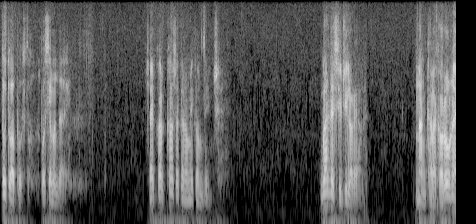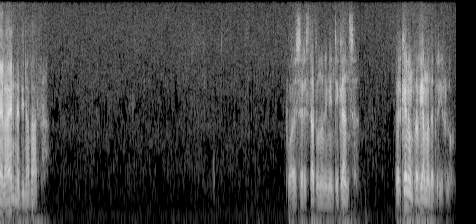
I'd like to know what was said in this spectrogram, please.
Tutto a posto, possiamo andare. C'è qualcosa che non mi convince. Guarda il sigillo reale. Manca la corona e la N di Navarra. Può essere stata una dimenticanza. Perché non proviamo ad aprirlo?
